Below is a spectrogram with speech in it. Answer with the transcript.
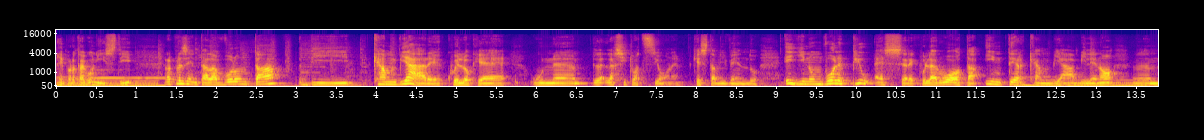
ai protagonisti, rappresenta la volontà di cambiare quello che è un, la, la, situazione che sta vivendo. Egli non vuole più essere quella ruota intercambiabile no? ehm,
